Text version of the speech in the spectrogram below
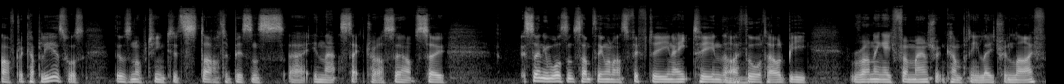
after a couple of years was there was an opportunity to start a business uh, in that sector ourselves. So it certainly wasn't something when I was 15, 18 that mm. I thought I would be running a fund management company later in life.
